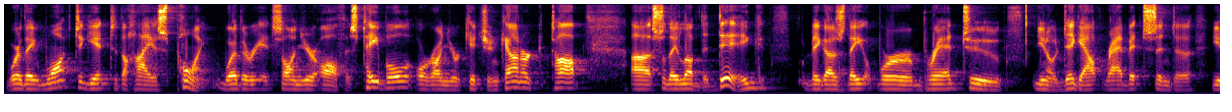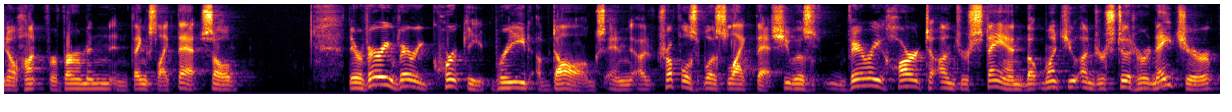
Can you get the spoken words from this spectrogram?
where they want to get to the highest point, whether it's on your office table or on your kitchen countertop. Uh, so they love to dig because they were bred to, you know, dig out rabbits and to, you know, hunt for vermin and things like that. So they're a very, very quirky breed of dogs, and uh, Truffles was like that. She was very hard to understand, but once you understood her nature,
